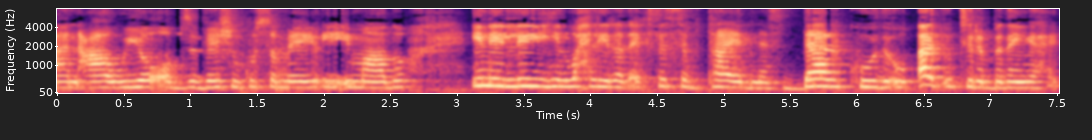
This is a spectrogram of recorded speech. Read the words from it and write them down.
aan caawiyo observation ku sameeyo iyo imaado inay leeyihiin waxa la yidhahda excessive tiredness daalkooda oo aad u tiro badan yahay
